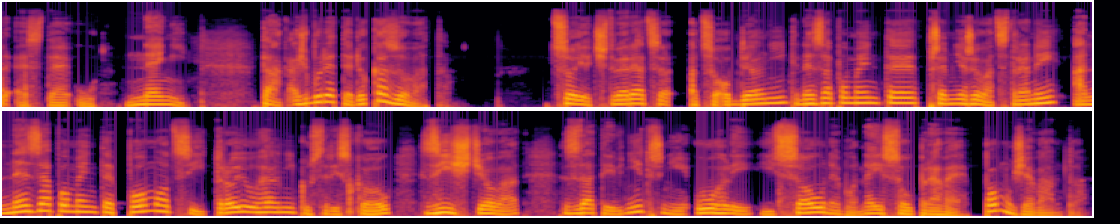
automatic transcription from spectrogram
RSTU není. Tak, až budete dokazovat, co je čtverec a co obdelník, nezapomeňte přeměřovat strany a nezapomeňte pomocí trojúhelníku s ryskou zjišťovat, zda ty vnitřní úhly jsou nebo nejsou pravé. Pomůže vám to.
